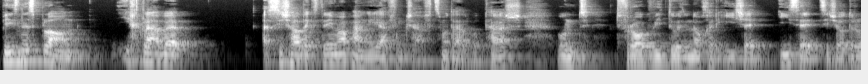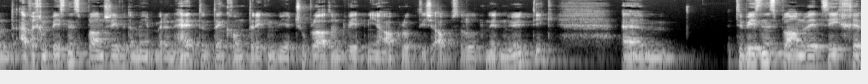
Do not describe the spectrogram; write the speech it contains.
Businessplan. Ich glaube, es ist halt extrem abhängig auch vom Geschäftsmodell, das du hast. Und die Frage, wie du ihn nachher einsetzt, oder? Und einfach einen Businessplan schreiben, damit man ihn hat, und dann kommt er irgendwie in die Schublade und wird nie angeschaut, ist absolut nicht nötig. Ähm, der Businessplan wird sicher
